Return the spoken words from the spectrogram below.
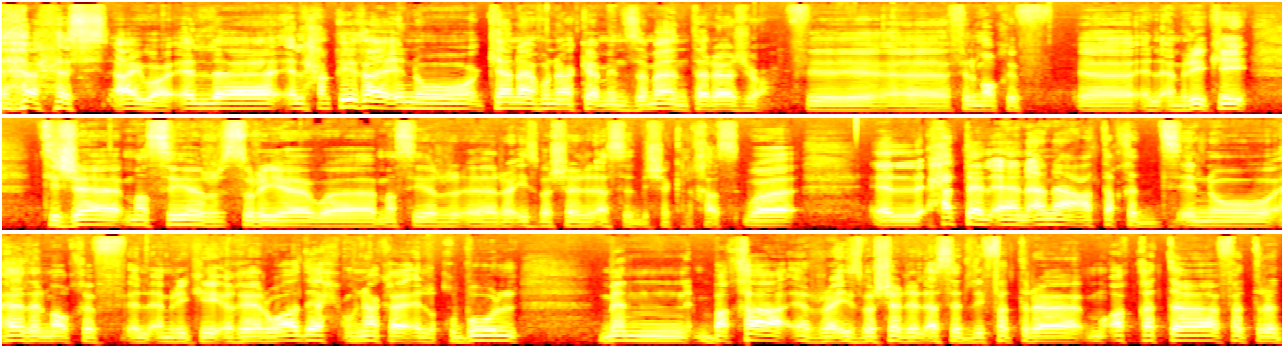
أيوه. ال- الحقيقة إنه كان هناك من زمان تراجع في آه، في الموقف آه، الأمريكي تجاه مصير سوريا ومصير آه، الرئيس بشار الأسد بشكل خاص. و حتى الآن أنا أعتقد إنه هذا الموقف الأمريكي غير واضح. هناك القبول من بقاء الرئيس بشار الأسد لفترة مؤقتة فترة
